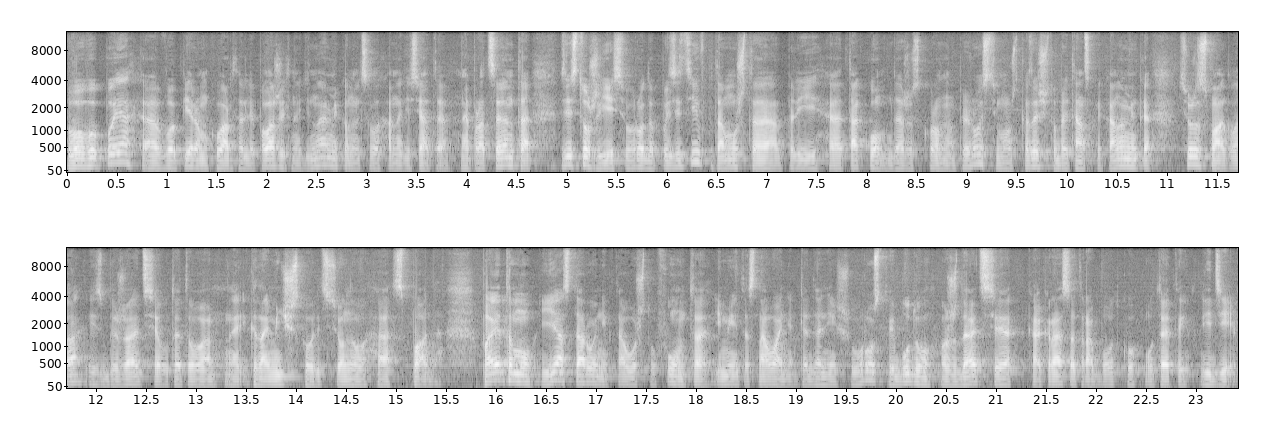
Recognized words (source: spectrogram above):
ВВП э, в первом квартале положительная динамика 0,1%. Здесь тоже есть своего рода позитив, потому что при э, таком даже скромном приросте можно сказать, что британская экономика все же смогла избежать вот этого э, экономического рецессионного спада. Поэтому я сторонник того, что фонд имеет основания для дальнейшего роста и буду ждать как раз отработку вот этой идеи.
